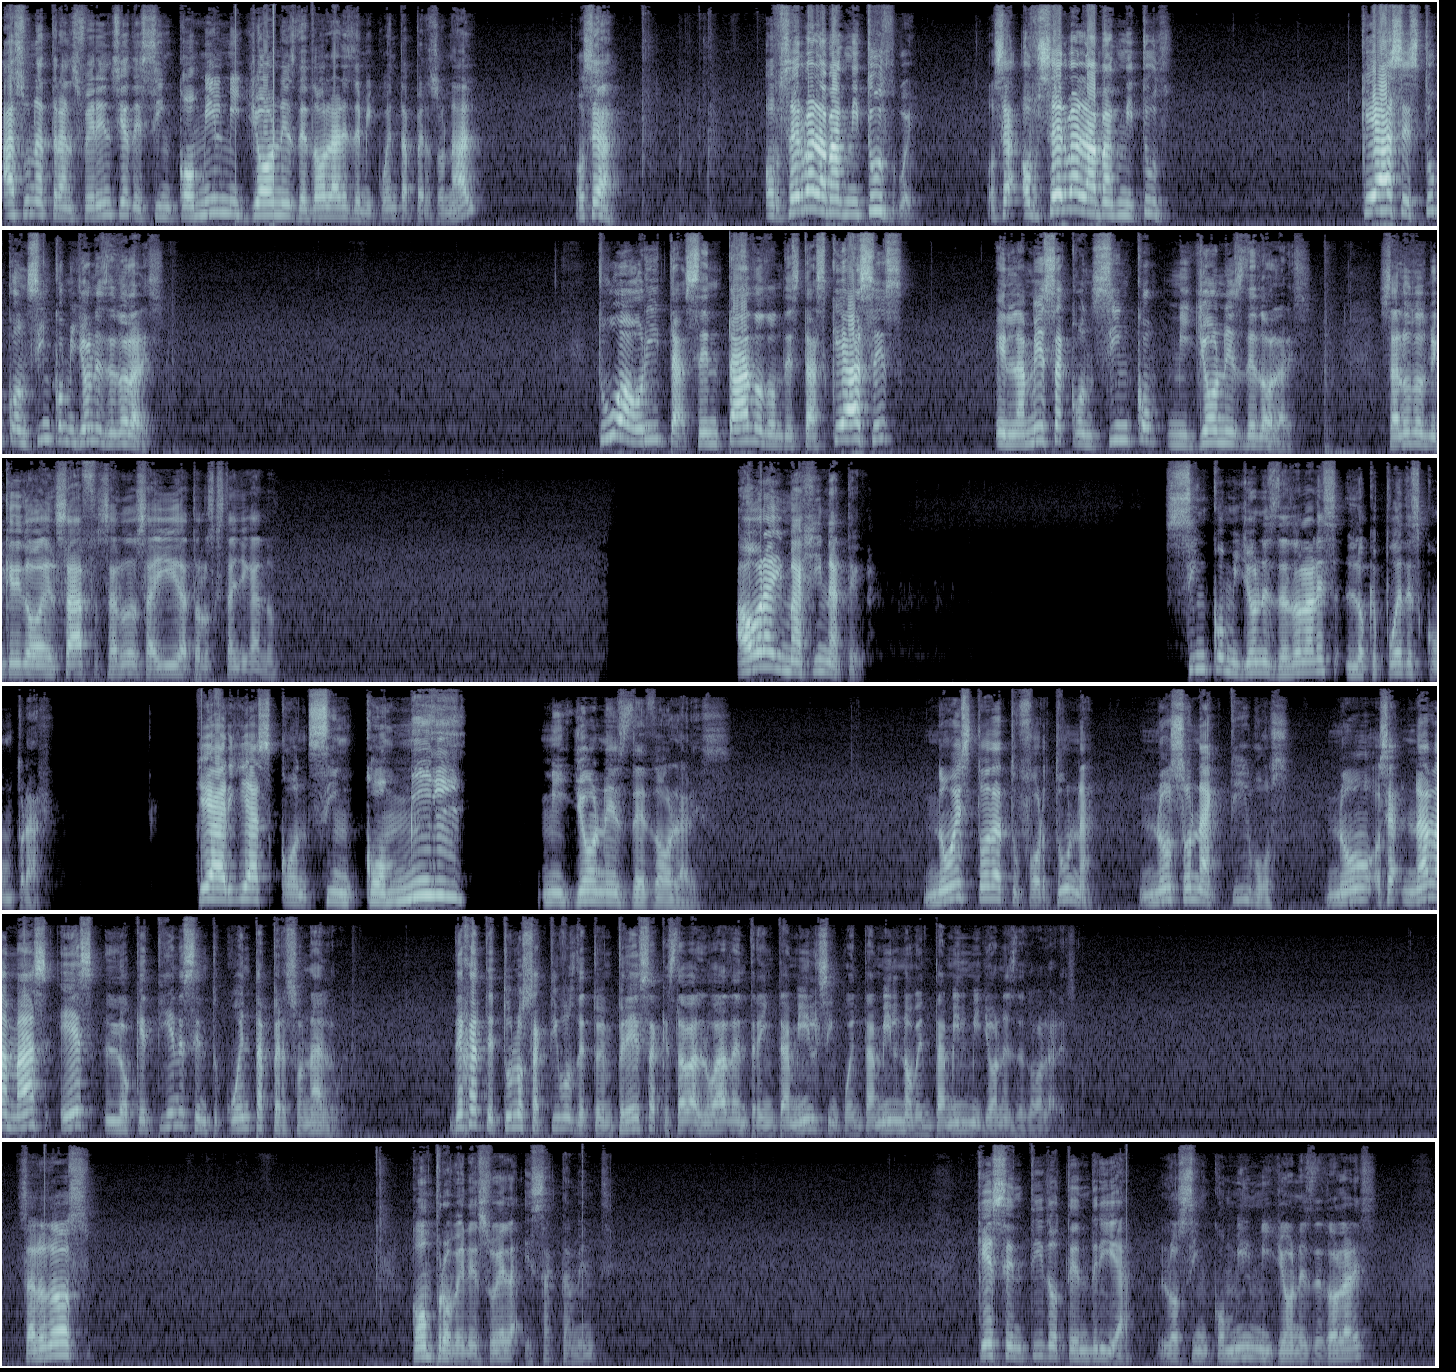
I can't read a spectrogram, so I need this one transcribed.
haz una transferencia de 5 mil millones de dólares de mi cuenta personal. O sea, observa la magnitud, güey. O sea, observa la magnitud. ¿Qué haces tú con 5 millones de dólares? Tú ahorita sentado donde estás, ¿qué haces en la mesa con 5 millones de dólares. Saludos, mi querido El Saf. Saludos ahí a todos los que están llegando. Ahora imagínate. 5 millones de dólares lo que puedes comprar. ¿Qué harías con 5 mil millones de dólares? No es toda tu fortuna no son activos, no, o sea, nada más es lo que tienes en tu cuenta personal. Déjate tú los activos de tu empresa que está valuada en 30 mil, 50 mil, 90 mil millones de dólares. Saludos. Compro Venezuela, exactamente. ¿Qué sentido tendría los 5 mil millones de dólares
